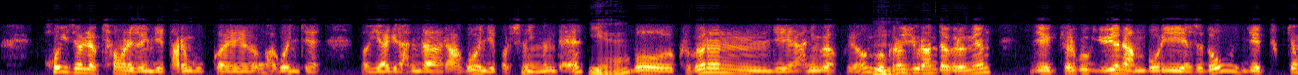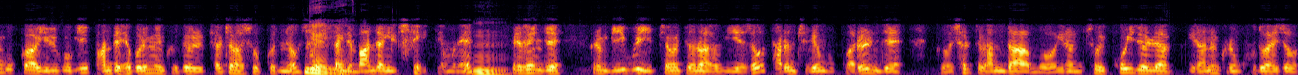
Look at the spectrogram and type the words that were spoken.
호의 전략 차원에서 이제 다른 국가하고 이제 어, 이야기를 한다라고 이제 볼 수는 있는데 예. 뭐 그거는 이제 아닌 것 같고요. 뭐 음. 그런 식으로 한다 그러면 이제 결국 유엔 안보리에서도 이제 특정 국가 일국이 반대해 버리면 그걸 결정할 수 없거든요. 예, 사실상 예. 이제 만장일치되기 때문에 음. 그래서 이제 그런 미국의 입장을 변화하기 위해서 다른 주변 국가를 이제 그 설득한다 뭐 이런 소위 포위 전략이라는 그런 구도에서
